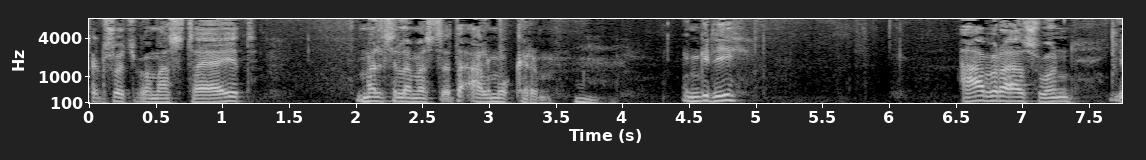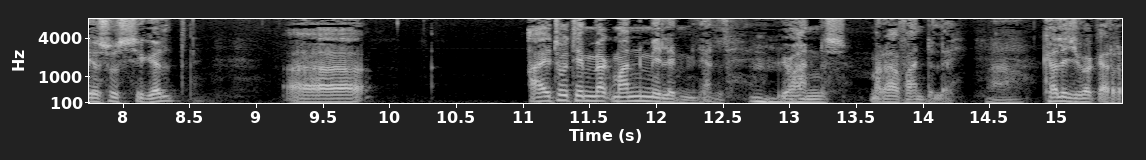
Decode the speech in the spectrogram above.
ጥቅሶች በማስተያየት መልስ ለመስጠት አልሞክርም። እንግዲህ አብ ራሱን ኢየሱስ ሲገልጥ አይቶት የሚያውቅ ማንም የለም ይላል ዮሐንስ ምዕራፍ አንድ ላይ ከልጅ በቀረ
